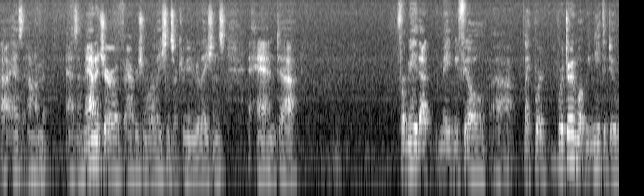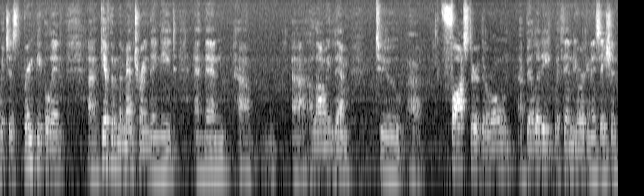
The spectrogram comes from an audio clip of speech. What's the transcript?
uh, as on a, as a manager of Aboriginal relations or community relations. And uh, for me, that made me feel uh, like we're, we're doing what we need to do, which is bring people in, uh, give them the mentoring they need, and then um, uh, allowing them to uh, foster their own ability within the organization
